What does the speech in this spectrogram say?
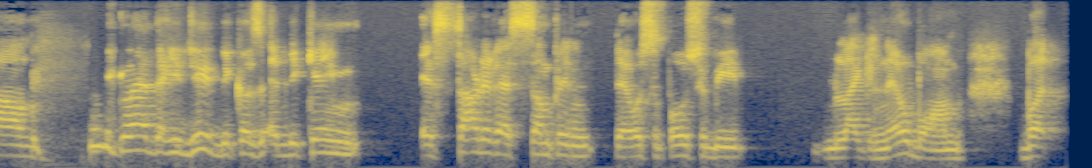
um, really glad that he did because it became. It started as something that was supposed to be like nail bomb, but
